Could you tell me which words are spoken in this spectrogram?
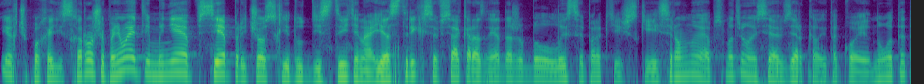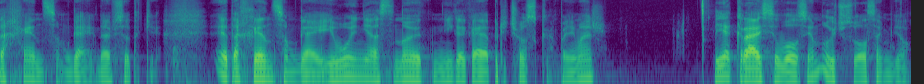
Я хочу походить с хорошей. Понимаете, мне все прически идут действительно. Я стригся всяко разно. Я даже был лысый практически. И все равно я посмотрю на себя в зеркало и такой, ну вот это handsome guy, да, все-таки. Это handsome guy. Его не остановит никакая прическа, понимаешь? Я красил волосы. Я много чего с волосами делал.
